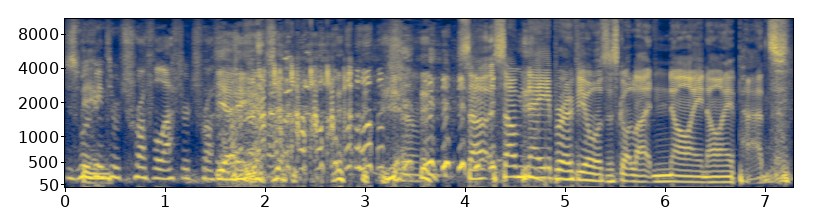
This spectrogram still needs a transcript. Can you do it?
Just being- working through truffle after truffle. Yeah, yeah. So some neighbor of yours has got like nine iPads.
